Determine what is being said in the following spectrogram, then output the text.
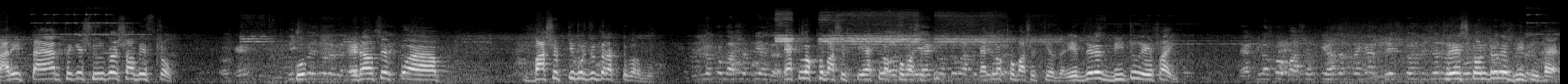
গাড়ির টায়ার থেকে শুরু করে সব স্টক এটা হচ্ছে বাষট্টি পর্যন্ত রাখতে পারব। এক লক্ষ বাষট্টি এক লক্ষ বাষট্টি এক লক্ষ বাষট্টি হাজার। এফজেডএস ভি টু এফআই এক লক্ষ বাষট্টি হাজার টাকা ফ্রেশ কন্ট্রোলে ভি টু হ্যাঁ।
